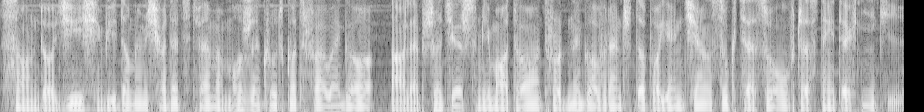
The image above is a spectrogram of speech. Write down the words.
są do dziś widomym świadectwem może krótkotrwałego, ale przecież mimo to trudnego wręcz do pojęcia sukcesu ówczesnej techniki.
